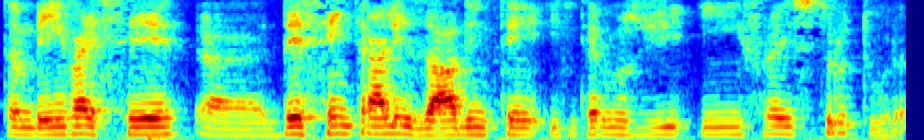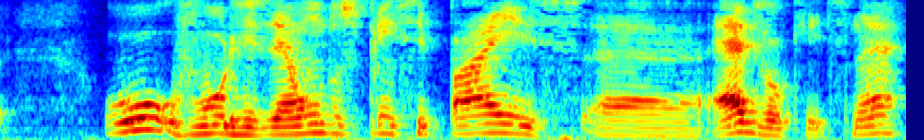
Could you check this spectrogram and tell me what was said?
também vai ser uh, descentralizado em, te em termos de infraestrutura. O Voorhees é um dos principais uh, advocates, né?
